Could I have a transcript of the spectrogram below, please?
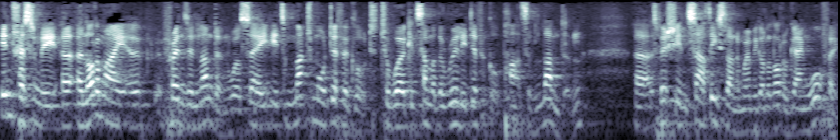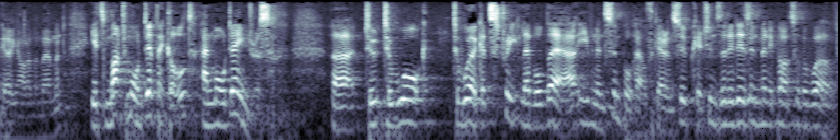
Interestingly, a, a lot of my uh, friends in London will say it's much more difficult to work in some of the really difficult parts of London, uh, especially in southeast London where we've got a lot of gang warfare going on at the moment. It's much more difficult and more dangerous uh, to, to walk to work at street level there, even in simple healthcare and soup kitchens, than it is in many parts of the world.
